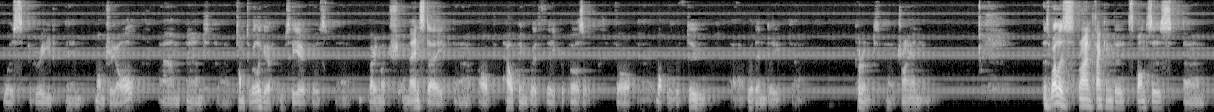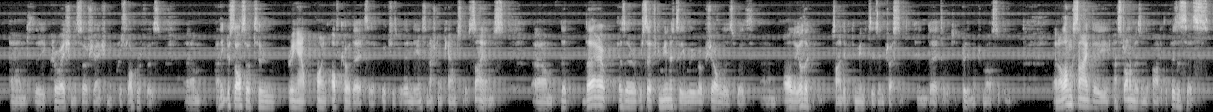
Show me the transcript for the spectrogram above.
was agreed in Montreal. Um, and uh, Tom Terwilliger, who's here, was very much a mainstay of helping with the proposal for uh, what we would do uh, within the uh, current triennium. As well as Brian thanking the sponsors um, and the Croatian Association of Crystallographers, um, I think just also to bring out the point of CODATA, which is within the International Council of Science, um, that there, as a research community, we rub shoulders with um, all the other scientific communities interested in data, which is pretty much most of them. And alongside the astronomers and the particle physicists,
